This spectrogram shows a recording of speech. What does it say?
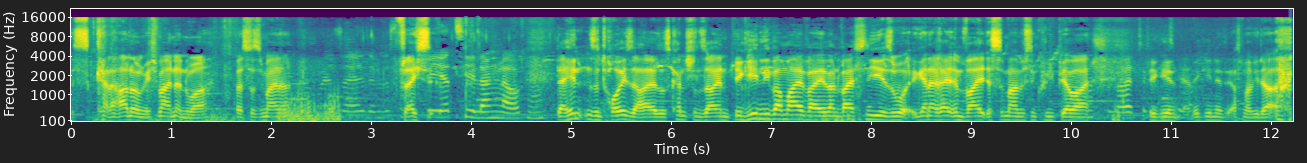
ist keine Ahnung, ich meine nur. Weißt du, was ich meine? Vielleicht- wir jetzt hier langlaufen. Da hinten sind Häuser, also es kann schon sein. Wir gehen lieber mal, weil man weiß nie, so generell im Wald ist immer ein bisschen creepy, aber wir gehen, wir gehen jetzt erstmal wieder.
